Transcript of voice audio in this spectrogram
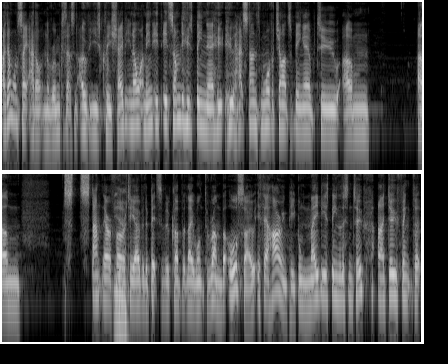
I don't want to say adult in the room because that's an overused cliche, but you know what I mean. It, it's somebody who's been there who who has, stands more of a chance of being able to um, um, stamp their authority over the bits of the club that they want to run. But also, if they're hiring people, maybe it's being listened to. And I do think that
